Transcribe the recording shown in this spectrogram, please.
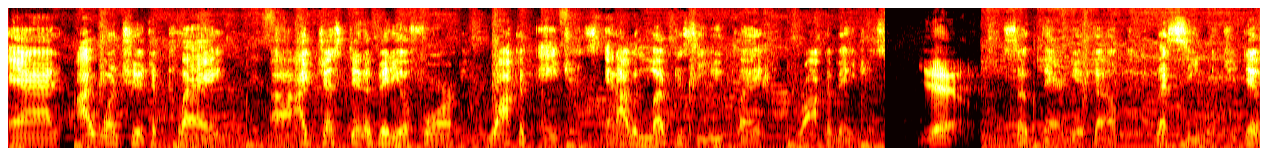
and I want you to play. Uh, I just did a video for Rock of Ages, and I would love to see you play Rock of Ages. Yeah. So there you go. Let's see what you do.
